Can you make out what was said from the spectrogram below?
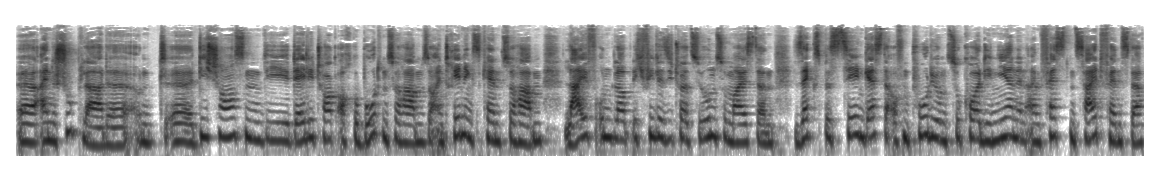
äh, eine Schublade. Und äh, die Chancen, die Daily Talk auch geboten zu haben, so ein Trainingscamp zu haben, live unglaublich viele Situationen zu meistern, sechs bis zehn Gäste auf dem Podium zu koordinieren in einem festen Zeitfenster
